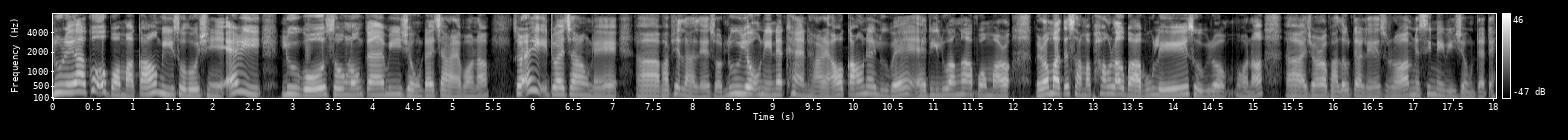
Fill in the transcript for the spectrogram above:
လူတွေကကိုယ့်အပေါ်မှာကောင်းပြီဆိုလို့ရှိရင်အဲ့ဒီလူကိုဇုံလုံးကမ်းပြီးယုံတတ်ကြတယ်ပေါ့နော်ဆိုတော့အဲ့ဒီအတွက်ကြောင့်လည်းအာဘာဖြစ်လာလဲဆိုတော့လူယုံအနေနဲ့ခန့်ထားတယ်အော်ကောင်းတဲ့လူပဲအဲဒီလူကငါ့အပေါ်မှာတော့ဘယ်တော့မှသစ္စာမဖောက်လောက်ပါဘူးလေဆိုပြီးတော့ပေါ့နော်အာကျွန်တော်တို့ဘာလုပ်တတ်လဲဆိုတော့မျက်စိမိတ်ပြီးယုံတတ်တယ်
